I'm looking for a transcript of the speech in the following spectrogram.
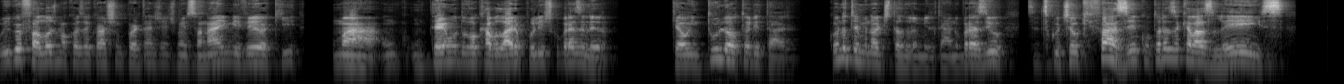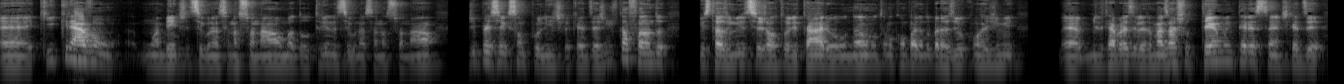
O Igor falou de uma coisa que eu acho importante a gente mencionar e me veio aqui uma, um, um termo do vocabulário político brasileiro, que é o entulho autoritário. Quando terminou a ditadura militar no Brasil, se discutia o que fazer com todas aquelas leis é, que criavam um ambiente de segurança nacional, uma doutrina de segurança nacional, de perseguição política. Quer dizer, a gente está falando que os Estados Unidos seja autoritário ou não, não estamos comparando o Brasil com o regime é, militar brasileiro, mas acho o termo interessante. Quer dizer,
